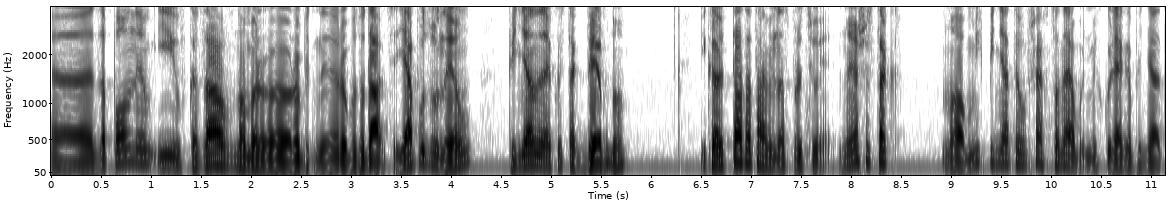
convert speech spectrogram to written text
Е, заповнив і вказав номер е, роботодавця. Я подзвонив, підняли якось так дивно. І кажуть, та-та-та, він у нас працює. Ну я щось так. Ну, а міг підняти взагалі хто-небудь, міг колега підняти.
